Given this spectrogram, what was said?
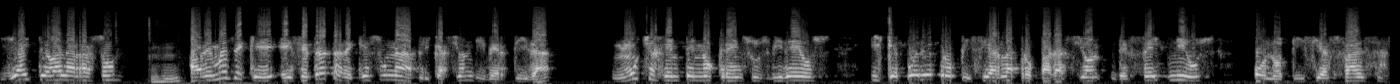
Y ahí te va la razón. Además de que eh, se trata de que es una aplicación divertida, mucha gente no cree en sus videos y que puede propiciar la propagación de fake news o noticias falsas.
